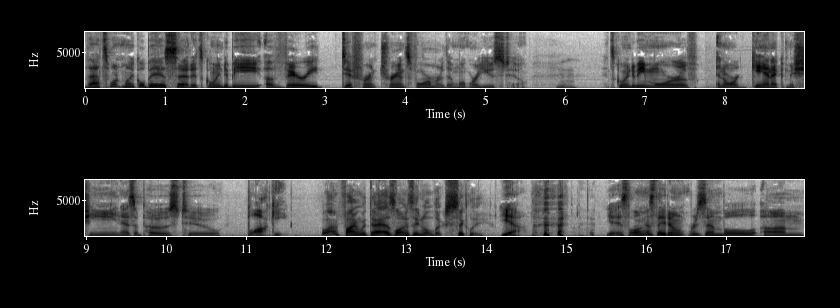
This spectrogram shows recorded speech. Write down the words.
That's what Michael Bay has said. It's going to be a very different Transformer than what we're used to. It's going to be more of an organic machine as opposed to blocky. Well, I'm fine with that as long as they don't look sickly. Yeah. yeah, as long as they don't resemble um,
